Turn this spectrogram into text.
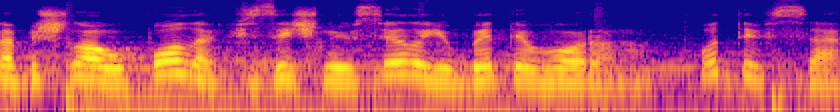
та пішла у поле фізичною силою бити ворога. От і все.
